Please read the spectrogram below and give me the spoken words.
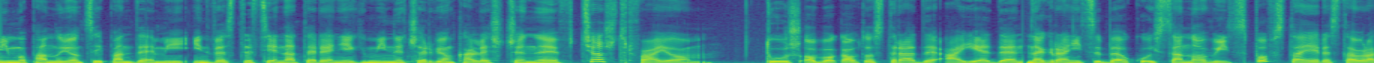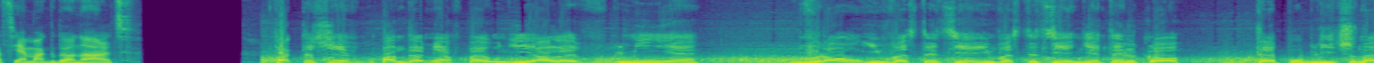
Mimo panującej pandemii, inwestycje na terenie gminy Czerwionka-Leszczyny wciąż trwają. Tuż obok autostrady A1 na granicy Bełku i Stanowic powstaje restauracja McDonald's. Faktycznie pandemia w pełni, ale w gminie wrą inwestycje, inwestycje nie tylko te publiczne,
